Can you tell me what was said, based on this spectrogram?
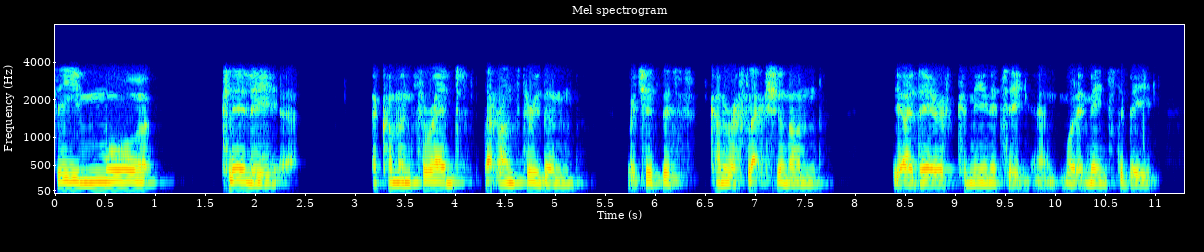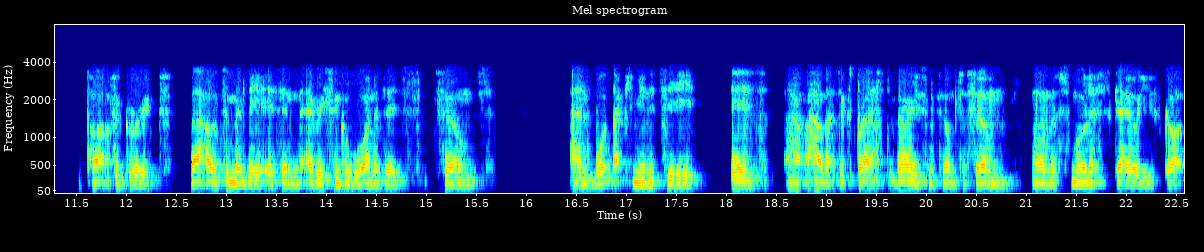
see more clearly a common thread that runs through them, which is this kind of reflection on the idea of community and what it means to be part of a group. That ultimately is in every single one of his films, and what that community is, how, how that's expressed, varies from film to film. On the smallest scale, you've got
